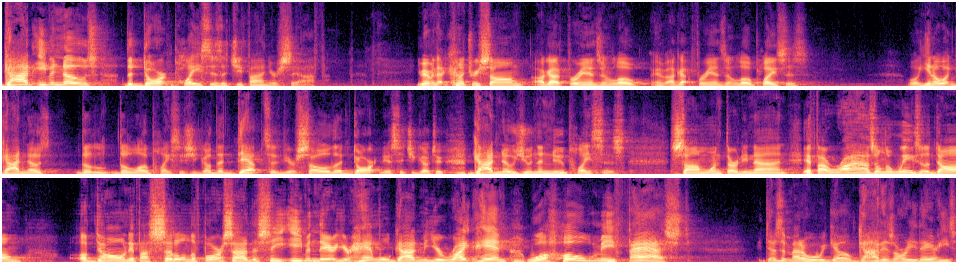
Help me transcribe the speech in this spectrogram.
God even knows the dark places that you find yourself. You remember that country song? I got friends in low, I got friends in low places. Well, you know what? God knows the, the low places you go, the depths of your soul, the darkness that you go to. God knows you in the new places. Psalm 139. If I rise on the wings of the dawn, of dawn, if I settle on the far side of the sea, even there your hand will guide me. Your right hand will hold me fast. It doesn't matter where we go. God is already there. He's,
